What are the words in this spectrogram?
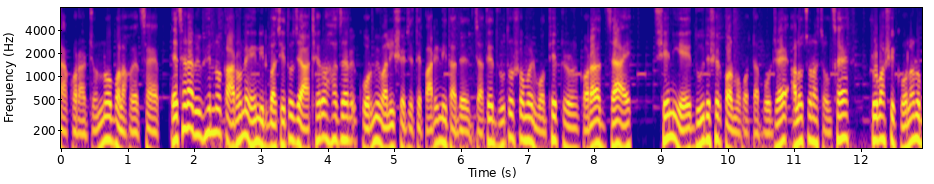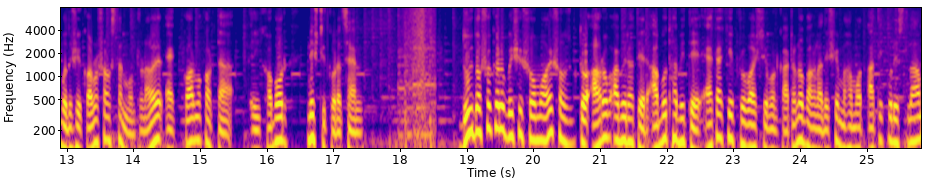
না করার জন্য বলা হয়েছে। এছাড়া বিভিন্ন কারণে নির্বাচিত যে আঠেরো হাজার কর্মী মালয়েশিয়া যেতে পারেনি তাদের যাতে দ্রুত সময়ের মধ্যে প্রেরণ করা যায়, সে নিয়ে দুই দেশের কর্মকর্তা পর্যায়ে আলোচনা চলছে। প্রবাসী কল্যাণ ও বৈদেশিক কর্মসংস্থান মন্ত্রণালয়ের এক কর্মকর্তা এই খবর নিশ্চিত করেছেন। দুই দশকেরও বেশি সময় সংযুক্ত আরব আমিরাতের আবুধাবিতে একাকী প্রবাস জীবন কাটানো বাংলাদেশে মোহাম্মদ আতিকুল ইসলাম,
